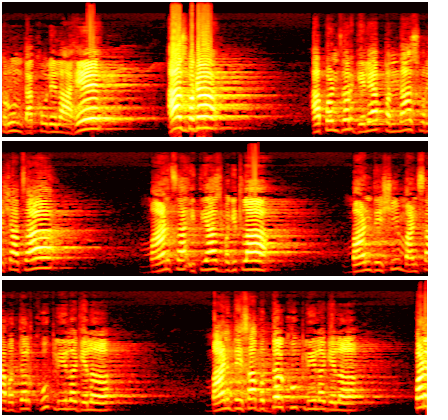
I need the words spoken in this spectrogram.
करून दाखवलेलं आहे. आज बघा आपण जर गेल्या पन्नास वर्षाचा माणचा इतिहास बघितला माणदेशी माणसाबद्दल खूप लिहिलं गेलं. माणदेशाबद्दल खूप लिहिलं गेलं. पण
